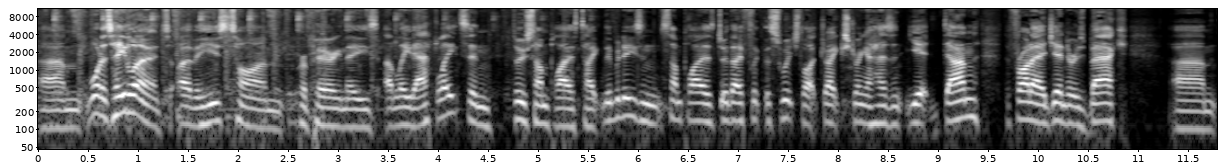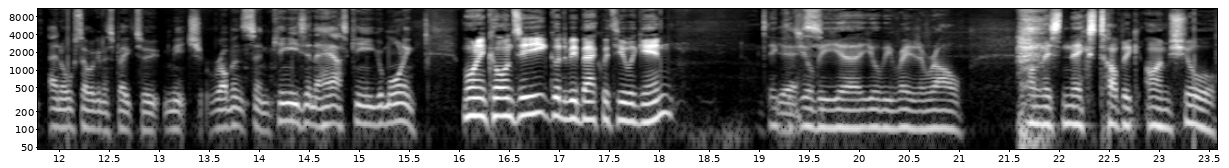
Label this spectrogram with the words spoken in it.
Um, what has he learnt over his time preparing these elite athletes? And do some players take liberties and some players, do they flick the switch like Jake Stringer hasn't yet done? The Friday agenda is back. Um, and also, we're going to speak to Mitch Robinson. Kingy's in the house. Kingy, good morning. Morning, Cornsey. Good to be back with you again. I think Yes. that you'll be uh, you'll be ready to roll on this next topic, I'm sure.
